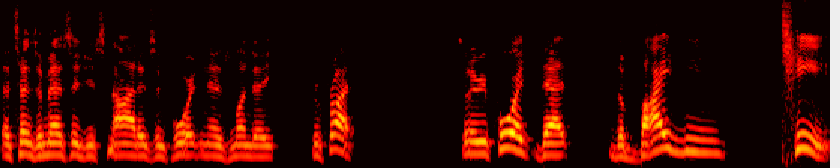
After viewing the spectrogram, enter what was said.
that sends a message it's not as important as Monday through Friday. So they report that the Biden team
